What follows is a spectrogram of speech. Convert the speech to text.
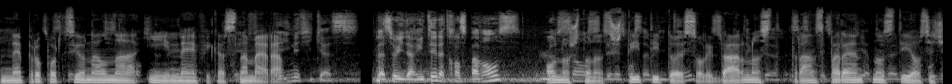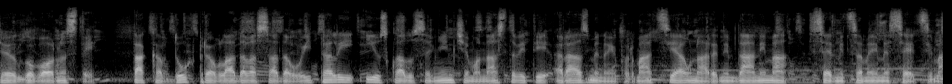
neproporcionalna i neefikasna mera. Ono što nas štiti to je solidarnost, transparentnost i osjećaj odgovornosti. Takav duh preovladava sada u Italiji i u skladu sa njim ćemo nastaviti razmenu informacija u narednim danima, sedmicama i mesecima.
